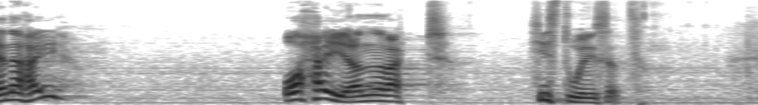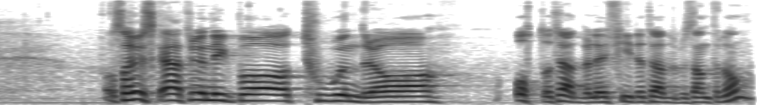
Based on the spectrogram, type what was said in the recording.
Den er høy, og høyere enn den har vært historisk sett. Og så husker Jeg jeg tror den ligger på 238 eller 34 eller noe,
